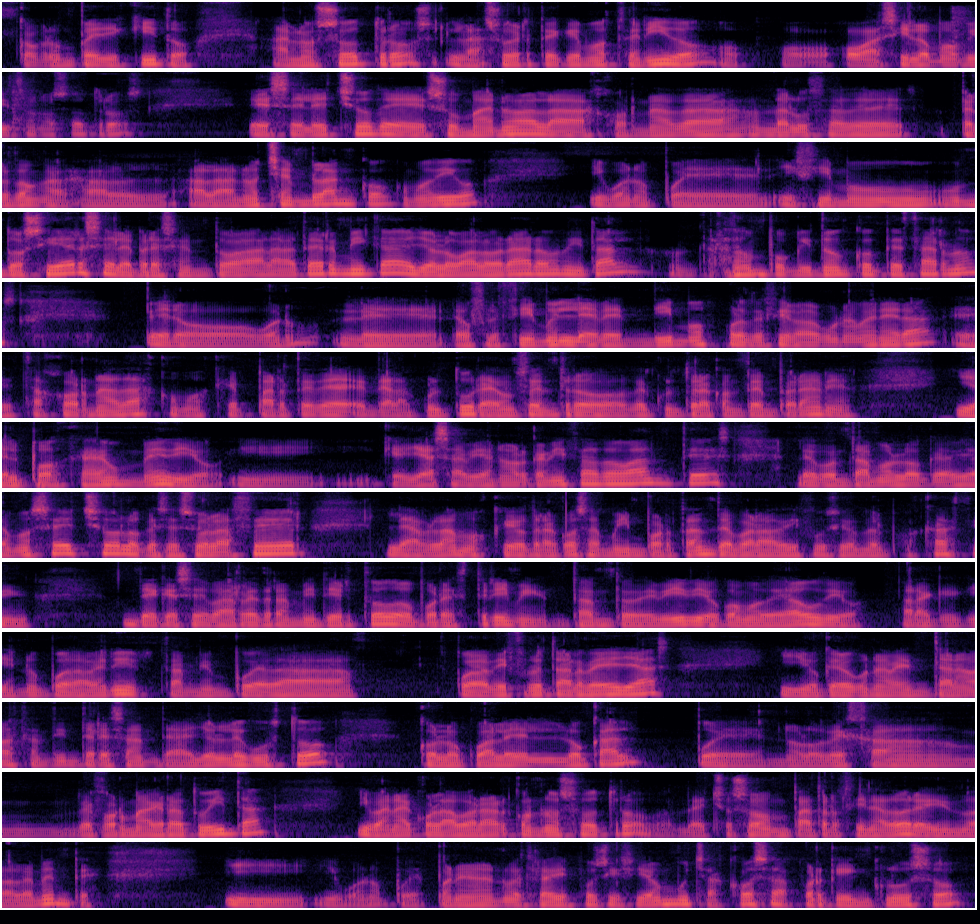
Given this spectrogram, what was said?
cobra un pellizquito. A nosotros, la suerte que hemos tenido, o, así lo hemos visto nosotros, es el hecho de sumarnos a la jornada andaluza de, perdón, a, la noche en blanco, como digo, y bueno, pues hicimos un, un, dossier, se le presentó a la térmica, ellos lo valoraron y tal, han tardado un poquito en contestarnos, pero bueno, le, ofrecimos y le vendimos, por decirlo de alguna manera, estas jornadas como es que parte de, la cultura, es un centro de cultura contemporánea. Y el podcast es un medio y que ya se habían organizado antes, le contamos lo que habíamos hecho, lo que se suele hacer, le hablamos que otra cosa muy importante para la difusión del podcasting, de que se va a retransmitir todo por streaming, tanto de vídeo como de audio, para que quien no pueda venir también pueda, pueda disfrutar de ellas y yo creo que una ventana bastante interesante. A ellos les gustó, con lo cual el local pues nos lo dejan de forma gratuita y van a colaborar con nosotros. De hecho, son patrocinadores, indudablemente. Y, bueno, pues ponen a nuestra disposición muchas cosas, porque incluso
